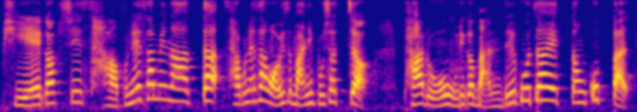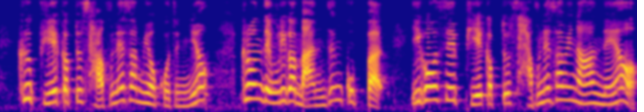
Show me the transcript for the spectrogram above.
비의 값이 4분의 3이 나왔다. 4분의 3 어디서 많이 보셨죠? 바로 우리가 만들고자 했던 꽃밭. 그 비의 값도 4분의 3이었거든요. 그런데 우리가 만든 꽃밭. 이것의 비의 값도 4분의 3이 나왔네요.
